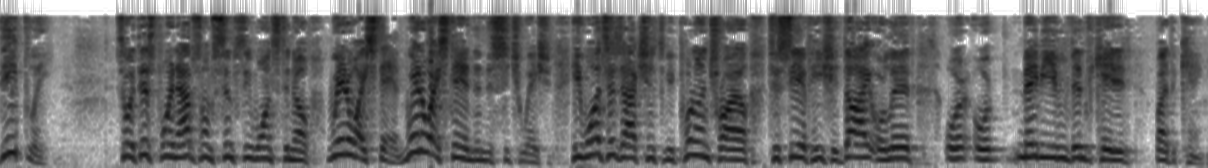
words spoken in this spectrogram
deeply. So at this point, Absalom simply wants to know, where do I stand? Where do I stand in this situation? He wants his actions to be put on trial to see if he should die or live, or, or maybe even vindicated by the king.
